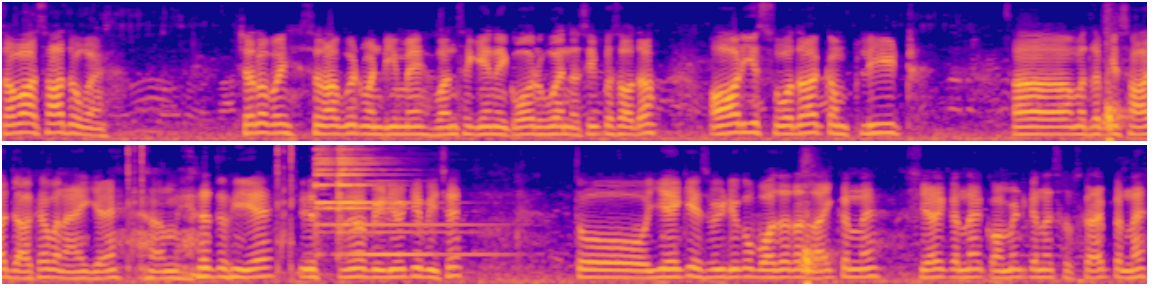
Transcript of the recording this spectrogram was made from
सवा सात हो गए चलो भाई सराबगढ़ मंडी में वंस अगेन एक और हुआ है नसीब का सौदा। और ये सौदा कंप्लीट आ, मतलब के साथ जाकर बनाया गया है। मेहनत हुई है इस वीडियो के पीछे। तो ये है कि इस वीडियो को बहुत ज़्यादा लाइक करना है शेयर करना है कमेंट करना है सब्सक्राइब करना है।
